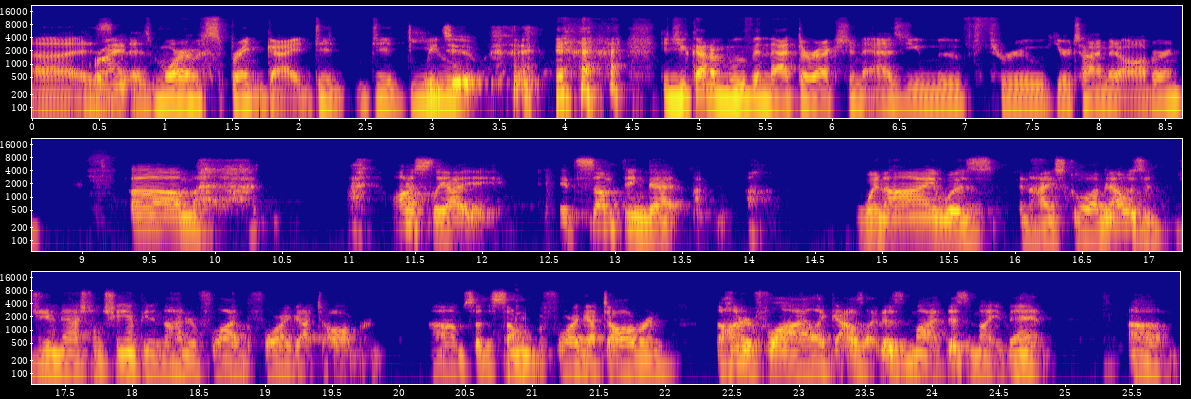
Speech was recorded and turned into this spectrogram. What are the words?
uh, as, right. as more of a sprint guy. Did did you? Me too. did you kind of move in that direction as you moved through your time at Auburn? Um, honestly, I it's something that when I was in high school, I mean, I was a junior national champion in the hundred fly before I got to Auburn. Um, so the summer okay. before I got to Auburn, the hundred fly, like I was like, this is my this is my event. Um,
